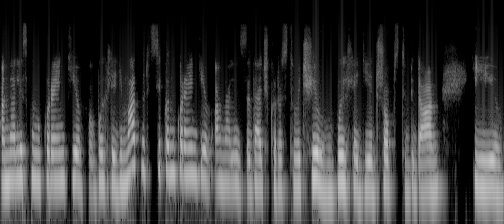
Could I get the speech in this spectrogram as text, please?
аналіз конкурентів в вигляді матриці конкурентів, аналіз задач користувачів в вигляді jobs to be done і в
